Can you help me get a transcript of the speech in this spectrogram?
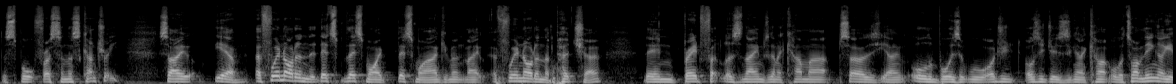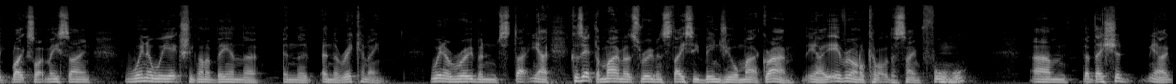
the sport for us in this country? So yeah, if we're not in the that's that's my that's my argument, mate. If we're not in the picture, then Brad Fittler's name's going to come up. So is, you know all the boys that will Aussie, jerseys are going to come up all the time. Then you get blokes like me saying, when are we actually going to be in the in the in the reckoning? when a Ruben, you know, because at the moment it's Ruben, Stacey, Benji, or Mark Graham. You know, everyone will come up with the same four, mm. um, but they should, you know,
